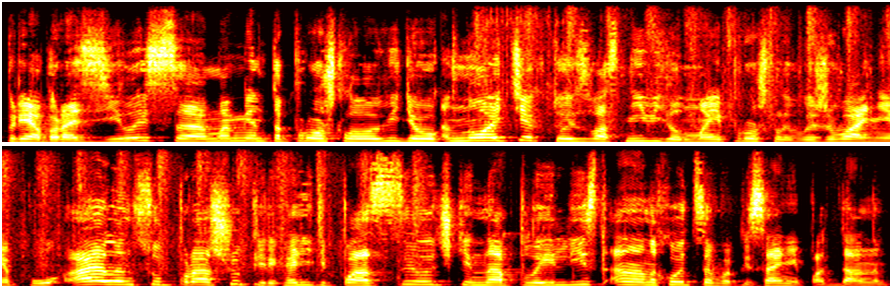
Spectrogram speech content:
преобразилась с момента прошлого видео. Ну а те, кто из вас не видел мои прошлые выживания по Айлендсу, прошу, переходите по ссылочке на плейлист. Она находится в описании под данным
